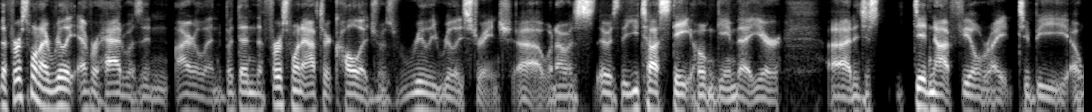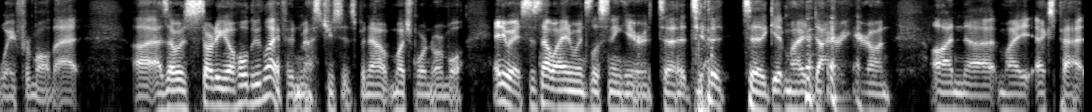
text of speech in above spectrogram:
the first one I really ever had was in Ireland, but then the first one after college was really, really strange. Uh, when I was, it was the Utah State home game that year. Uh, and it just did not feel right to be away from all that. Uh, as I was starting a whole new life in Massachusetts, but now much more normal. Anyways, it's not why anyone's listening here to to, to get my diary here on on uh, my expat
